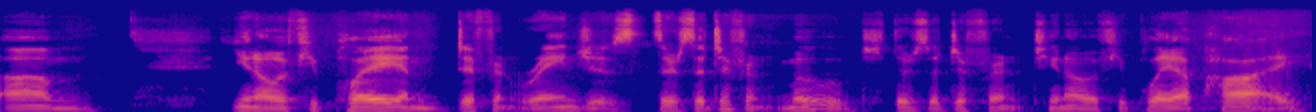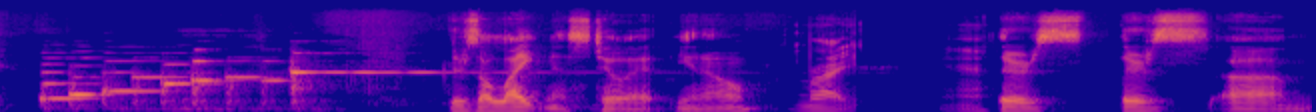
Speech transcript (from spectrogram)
um, you know, if you play in different ranges, there's a different mood. There's a different, you know, if you play up high, there's a lightness to it, you know? Right. Yeah. there's there's um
